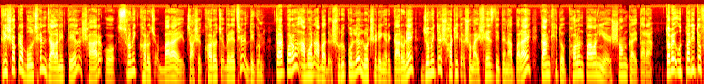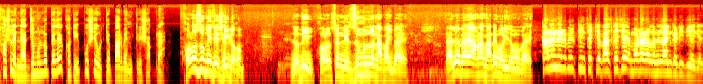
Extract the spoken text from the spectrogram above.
কৃষকরা বলছেন, জ্বালানি তেল, সার ও শ্রমিক খরচ বাড়ায়, চাষে খরচ বেড়েছে দ্বিগুণ। তারপরও আমন আবাদ শুরু করলেও লোডশেডিংয়ের কারণে জমিতে সঠিক সময় সেচ দিতে না পারায় কাঙ্ক্ষিত ফলন পাওয়া নিয়ে শঙ্কায় তারা। তবে উৎপাদিত ফসলের ন্যায্য মূল্য পেলে ক্ষতি পুষিয়ে উঠতে পারবেন কৃষকরা। খরচও গেছে সেই রকম। যদি খরচের ন্যায্য মূল্য না পাই ভাই তাহলে ভাই আমরা মাঠে মরি যাব ভাই। কারেন্টের বিল তিন চারটে বাস খেয়েছে মোটর লাইন কাটিয়ে দিয়ে গেল।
